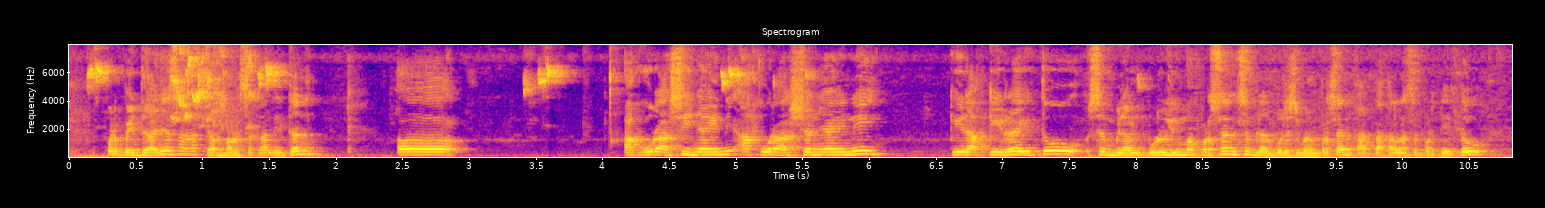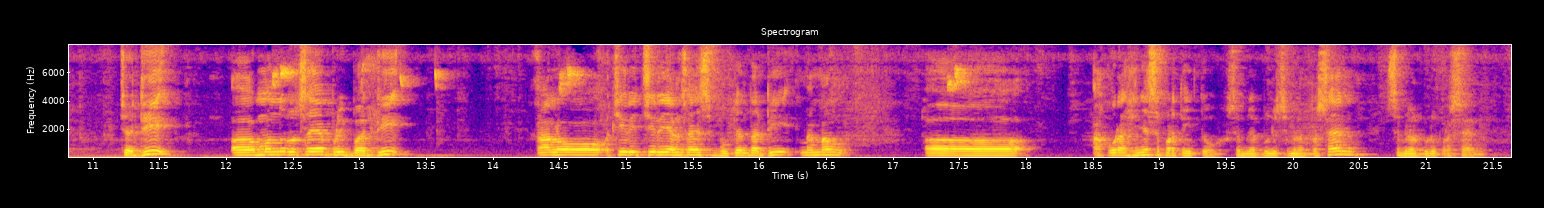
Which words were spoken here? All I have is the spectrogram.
perbedaannya sangat gampang sekali. Dan uh, akurasinya ini akurasinya ini kira-kira itu 95% 99% katakanlah seperti itu. Jadi uh, menurut saya pribadi kalau ciri-ciri yang saya sebutkan tadi memang uh, akurasinya seperti itu. 99% 90%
